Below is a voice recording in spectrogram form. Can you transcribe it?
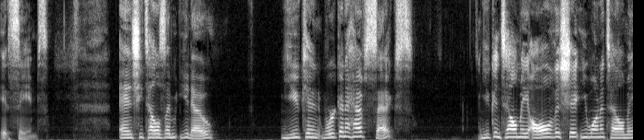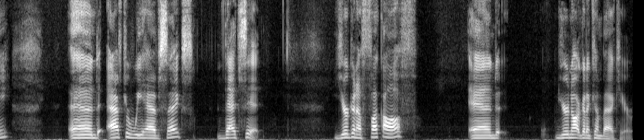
It seems, and she tells him, you know, you can we're gonna have sex. You can tell me all the shit you want to tell me, and after we have sex, that's it. You're gonna fuck off, and you're not gonna come back here.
